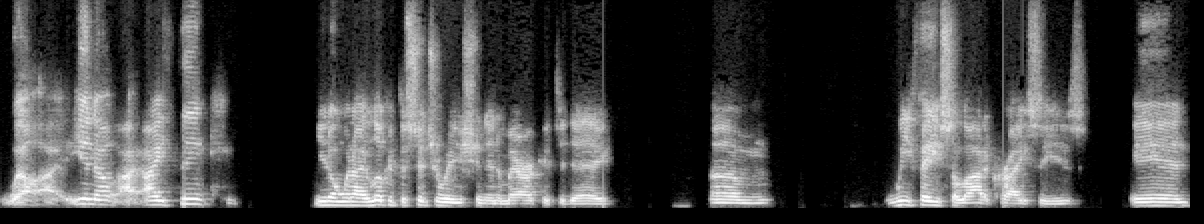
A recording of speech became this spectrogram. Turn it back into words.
Well, I, you know, I, I think, you know, when I look at the situation in America today, um, we face a lot of crises, and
